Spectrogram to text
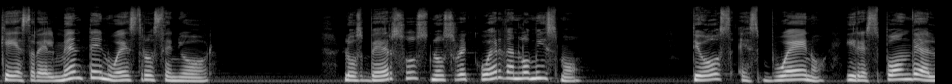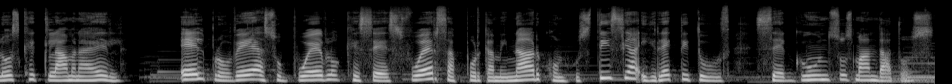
que es realmente nuestro Señor. Los versos nos recuerdan lo mismo. Dios es bueno y responde a los que claman a Él. Él provee a su pueblo que se esfuerza por caminar con justicia y rectitud según sus mandatos.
